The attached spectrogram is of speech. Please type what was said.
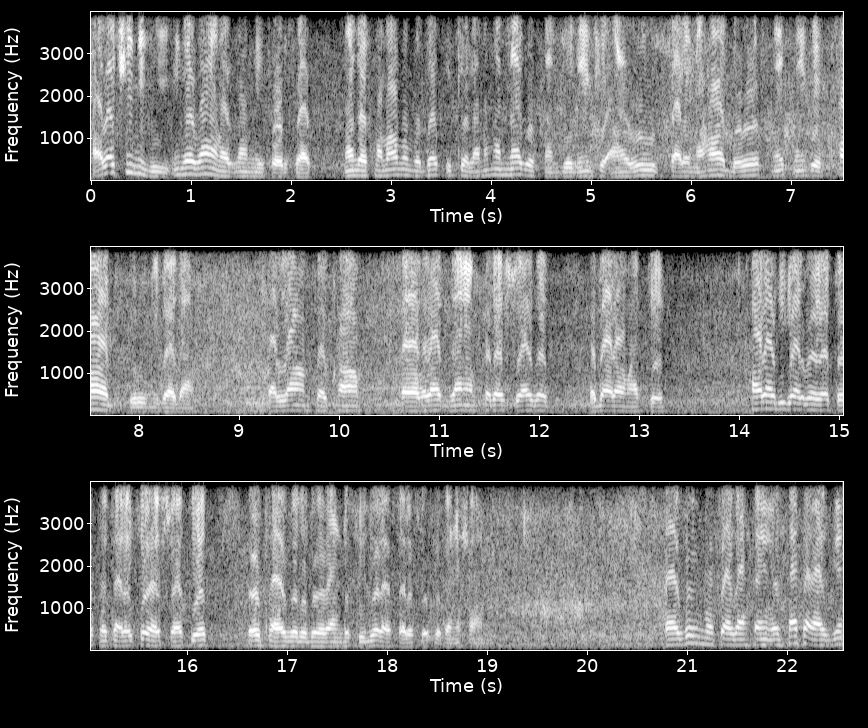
حالا چی می‌گویی؟ این را زنم از من می‌پرسد. من در تمام مدتی کلمه هم نگفتم جز اینکه آن روز سر نهار درست مثل اینکه کار فرو می‌دادم. سلام تا کام تا زنم خودش جاید به در آمد که حالا دیگر باید تخم ترکی و اشرافیت به تازه دوران رسیده را سر سفره نشان تازه این مسلحترین قسمت قضیه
